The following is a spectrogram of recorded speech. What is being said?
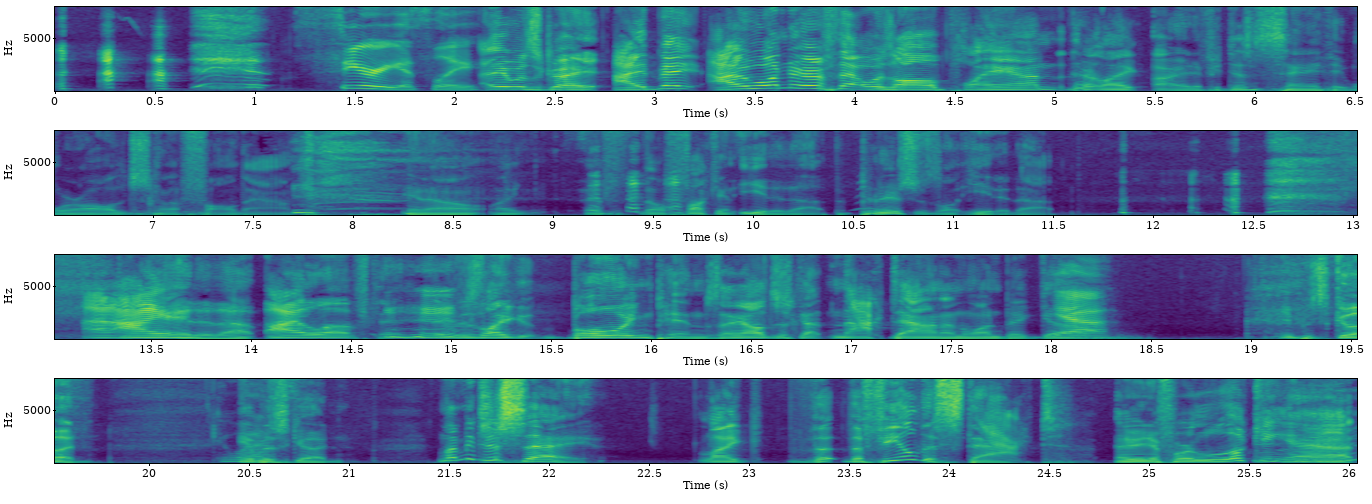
Seriously. It was great. I bet. I wonder if that was all planned. They're like, all right, if he doesn't say anything, we're all just gonna fall down. you know, like if they'll fucking eat it up. The producers will eat it up. And I ate it up. I loved it. It was like bowling pins. They all just got knocked down in one big go. Yeah. It was good. It was good. Let me just say, like the the field is stacked. I mean, if we're looking at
